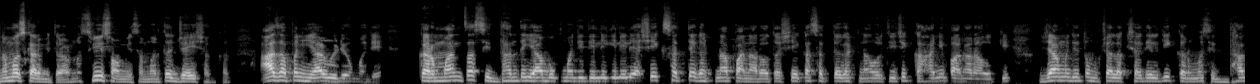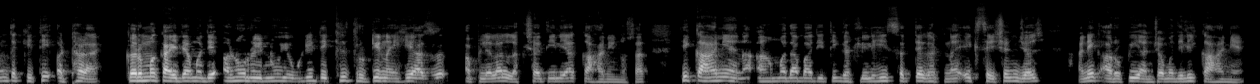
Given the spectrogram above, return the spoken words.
नमस्कार मित्रांनो श्री स्वामी समर्थ जय शंकर. आज आपण या व्हिडिओमध्ये कर्मांचा सिद्धांत या बुकमध्ये दिली गेलेली अशी एक सत्य घटना पाहणार आहोत. अशी एका सत्य घटनावरतीची कहाणी पाहणार आहोत की ज्यामध्ये तुमच्या लक्षात येईल की कर्म सिद्धांत किती अठळ आहे. कर्म कायद्यामध्ये अणुरेणू एवढी देखील त्रुटी नाही हे आज आपल्याला लक्षात येईल या कहाणीनुसार. ही कहाणी आहे ना अहमदाबाद येथे घडलेली ही सत्य घटना एक सेशन जज आणि एक आरोपी यांच्यामधील ही कहाणी आहे.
